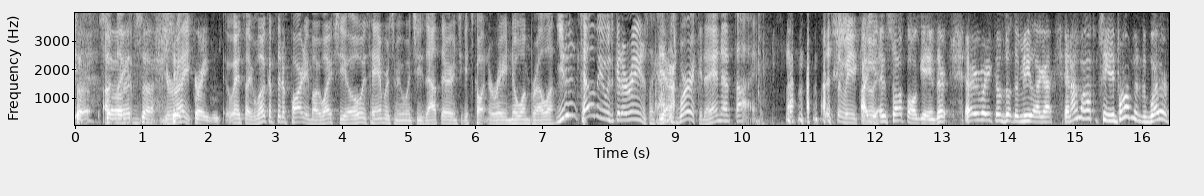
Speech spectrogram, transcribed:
so, I was so like, it's uh, you're it's right. crazy. It's like, welcome to the party. My wife, she always hammers me when she's out there and she gets caught in the rain, no umbrella. You didn't tell me it was going to rain. It's like, I was working. I didn't have time. That's the way it I, goes. in softball games, there- everybody comes up to me like I, and I'm off. See, the problem with the weather,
